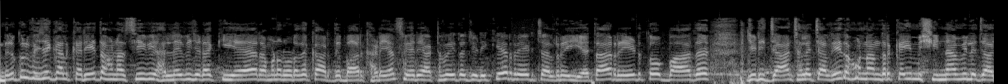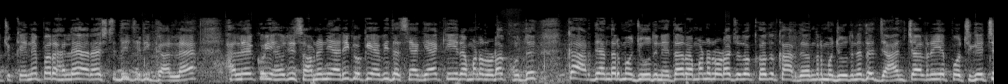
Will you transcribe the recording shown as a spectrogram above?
ਬਿਲਕੁਲ ਵਿਜੇ, ਗੱਲ ਕਰੀਏ ਤਾਂ ਹੁਣ ਅਸੀਂ ਵੀ ਹੱਲੇ ਵੀ ਜਿਹੜਾ ਕੀ ਹੈ, ਰਮਨ ਅਰੋੜਾ ਦੇ ਘਰ ਦੇ ਬਾਹਰ ਖੜੇ ਆ ਸਵੇਰੇ 8 ਵਜੇ ਤੋਂ ਜਿਹੜੀ ਕੀ ਹੈ ਰੇਡ ਚੱਲ ਰਹੀ ਹੈ। ਤਾਂ ਰੇਡ ਤੋਂ ਬਾਅਦ ਜਿਹੜੀ ਜਾਂਚ ਹਲੇ ਚੱਲ ਰਹੀ ਹੈ ਤਾਂ ਹੁਣ ਅੰਦਰ ਕਈ ਮਸ਼ੀਨਾਂ ਵੀ ਲਿਜਾ ਚੁੱਕੇ ਨੇ, ਪਰ ਹਲੇ ਅਰੈਸਟ ਦੀ ਜਿਹੜੀ ਗੱਲ ਹੈ, ਹਲੇ ਕੋਈ ਇਹੋ ਜਿਹੀ ਸਾਹਮਣੇ ਨਹੀਂ ਆ ਰਹੀ ਕਿਉਂਕਿ ਇਹ ਵੀ ਦੱਸਿਆ ਗਿਆ ਕਿ ਰਮਨ ਅਰੋੜਾ ਖੁਦ ਘਰ ਦੇ ਅੰਦਰ ਮੌਜੂਦ ਨੇ। ਤਾਂ ਰਮਨ ਅਰੋੜਾ ਜਦੋਂ ਖੁਦ ਘਰ ਦੇ ਅੰਦਰ ਮੌਜੂਦ ਨੇ ਤੇ ਜਾਂਚ ਚੱਲ ਰਹੀ ਹੈ, ਪੁੱਛਗਿੱਛ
